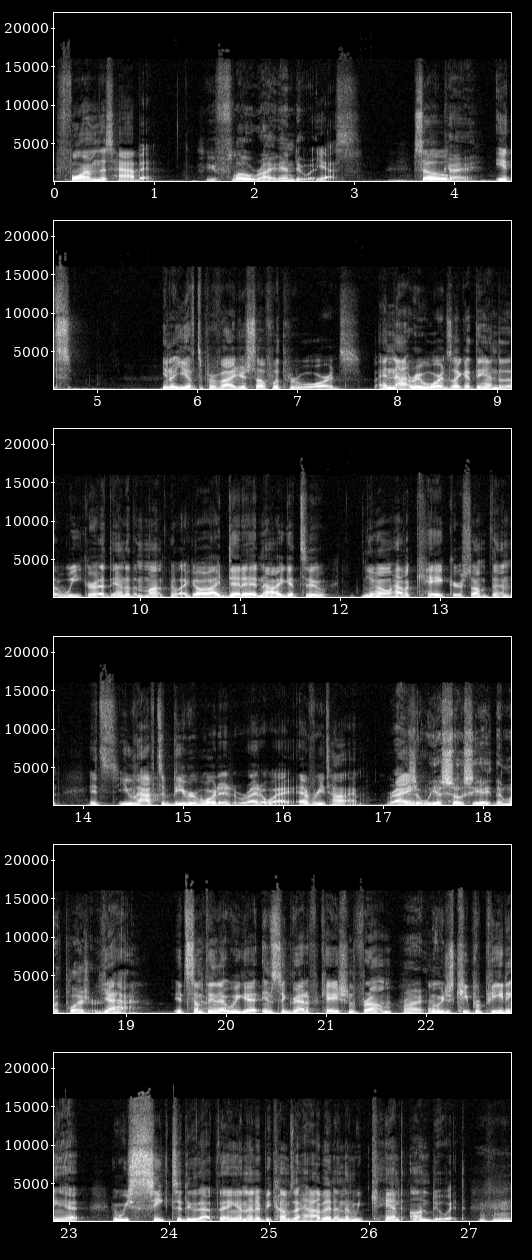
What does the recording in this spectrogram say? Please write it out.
form this habit. you flow right into it. Yes. So Okay. it's you know, you have to provide yourself with rewards and not rewards like at the end of the week or at the end of the month. Be like, "Oh, I did it. Now I get to, you know, have a cake or something." It's you have to be rewarded right away every time, right? Is that we associate them with pleasure? yeah. It's something that we get instant gratification from Right. and we just keep repeating it and we seek to do that thing and then it becomes a habit and then we can't undo it. Mm-hmm.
